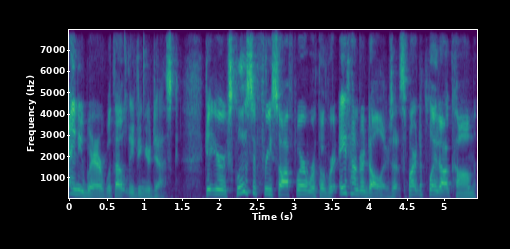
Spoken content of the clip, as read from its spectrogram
anywhere without leaving your desk. Get your exclusive free software worth over $800 at smartdeploy.com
